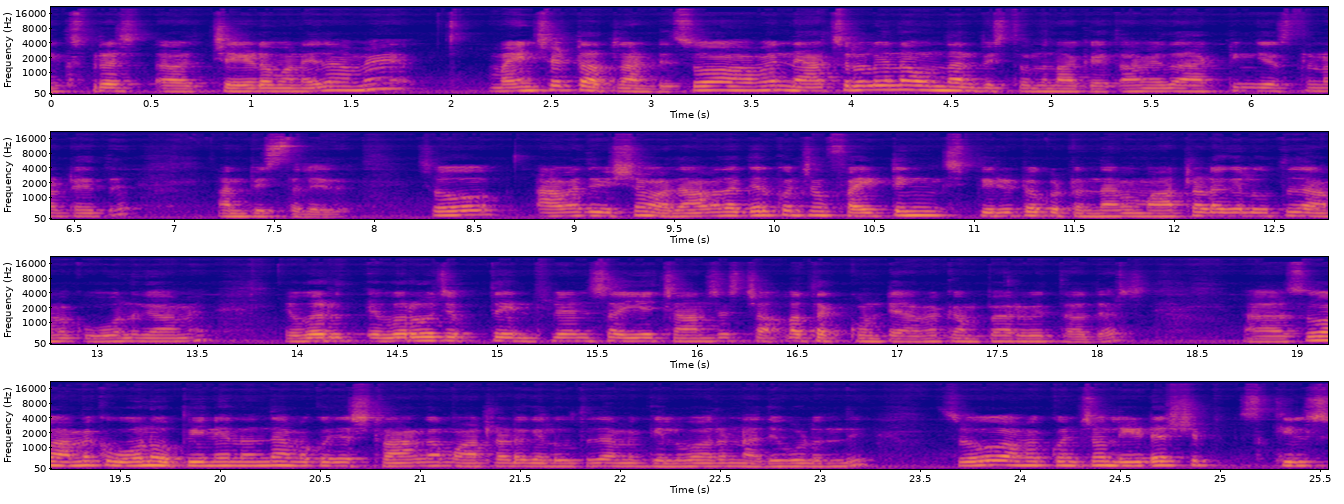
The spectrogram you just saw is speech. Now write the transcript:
ఎక్స్ప్రెస్ చేయడం అనేది ఆమె మైండ్ సెట్ అట్లాంటిది. సో ఆమె న్యాచురల్గానే ఉందనిపిస్తుంది నాకైతే. ఆమె ఏదో యాక్టింగ్ చేస్తున్నట్టయితే అనిపిస్తలేదు. సో ఆమెది విషయం అది. ఆమె దగ్గర కొంచెం ఫైటింగ్ స్పిరిట్ ఒకటి ఉంది. ఆమె మాట్లాడగలుగుతుంది ఆమెకు ఓన్గా ఆమె. ఎవరు ఎవరో చెప్తే ఇన్ఫ్లుయెన్స్ అయ్యే ఛాన్సెస్ చాలా తక్కువ ఉంటాయి ఆమె కంపేర్ విత్ అదర్స్ సో ఆమెకు ఓన్ ఒపీనియన్ ఉంది ఆమె కొంచెం స్ట్రాంగ్గా మాట్లాడగలుగుతుంది ఆమె గెలవాలని అది కూడా ఉంది. సో ఆమె కొంచెం లీడర్షిప్ స్కిల్స్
